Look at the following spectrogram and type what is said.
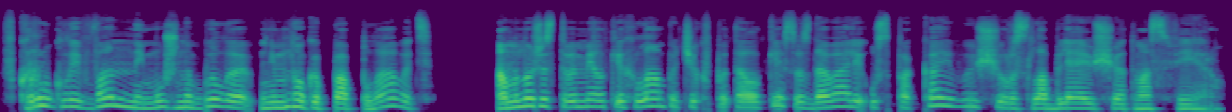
В круглой ванной можно было немного поплавать, а множество мелких лампочек в потолке создавали успокаивающую, расслабляющую атмосферу.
